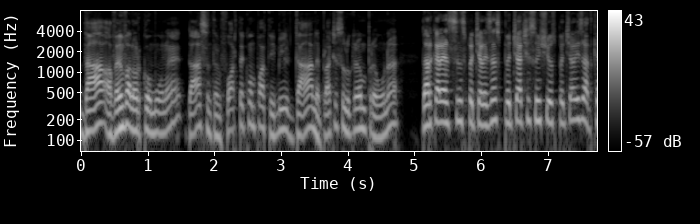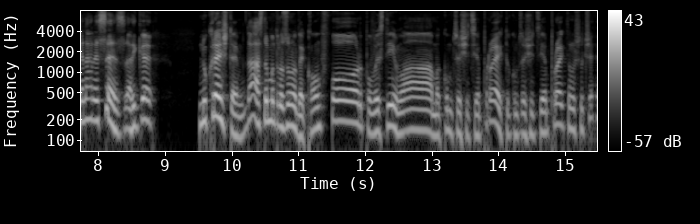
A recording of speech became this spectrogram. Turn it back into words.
da, avem valori comune, da, suntem foarte compatibili, da, ne place să lucrăm împreună, dar care sunt specializați pe ceea ce sunt și eu specializat, că n-are sens. Adică nu creștem. Da, stăm într-o zonă de confort, povestim, a, mă, cum ți și ție proiectul, cum ți și ție proiectul, nu știu ce,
